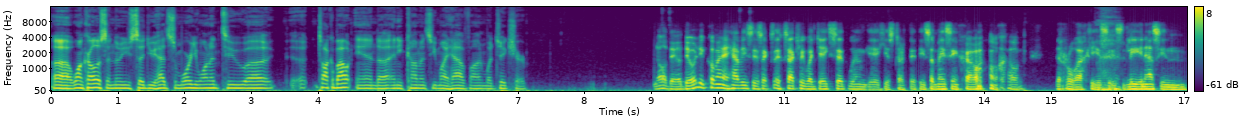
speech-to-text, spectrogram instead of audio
Uh, Juan Carlos, I know you said you had some more you wanted to uh, uh talk about, and uh, any comments you might have on what Jake shared. No, the, the only comment I have is, is ex- exactly what Jake said when he started. It's amazing how how the Ruach is, is leading us in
